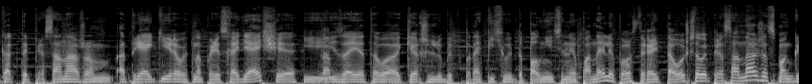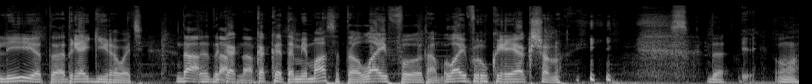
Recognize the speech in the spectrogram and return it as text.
как-то персонажам отреагировать на происходящее. И Да. из-за этого Кершл любит понапихивать дополнительные панели просто ради того, чтобы персонажи смогли это отреагировать. Да, это да, как, да. как это мимас, это live, э, там, live Rook reaction. Да. О,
